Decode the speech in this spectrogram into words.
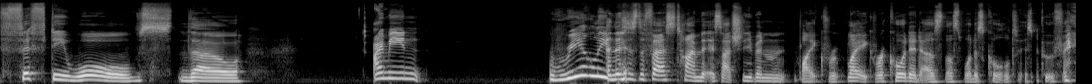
fifty wolves, though. I mean, really, And this is the first time that it's actually been like re- like recorded as thus what is called is poofing.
